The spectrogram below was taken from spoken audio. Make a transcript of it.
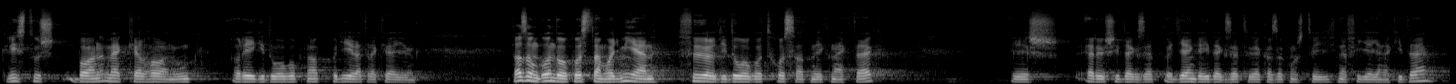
Krisztusban meg kell halnunk a régi dolgoknak, hogy életre kelljünk. De azon gondolkoztam, hogy milyen földi dolgot hozhatnék nektek, és erős idegzet, vagy gyenge idegzetőek azok most így ne figyeljenek ide.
